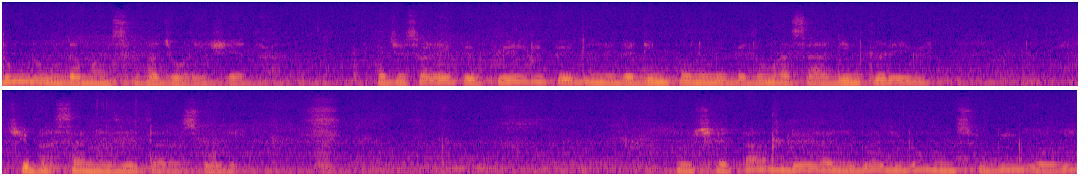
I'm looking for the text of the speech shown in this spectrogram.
دومره اوږده منصوبه جوړوي شیطان او چې سړی پرې پوهېږي پرېږدي نو د دین په نوم یې پرې دومره سادین کړی وي چې به سمې ځای ته رسولی یو شیطان ډیر عجیب عجیب منسوبي وي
